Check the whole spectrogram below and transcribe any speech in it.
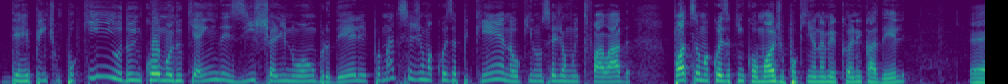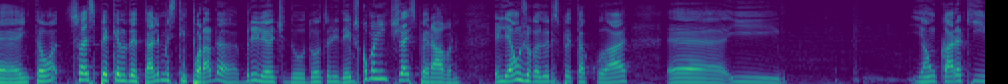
de repente um pouquinho do incômodo que ainda existe ali no ombro dele, por mais que seja uma coisa pequena ou que não seja muito falada, pode ser uma coisa que incomode um pouquinho na mecânica dele. É, então, só esse pequeno detalhe, mas temporada brilhante do, do Anthony Davis, como a gente já esperava, né? Ele é um jogador espetacular é, e e é um cara que,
